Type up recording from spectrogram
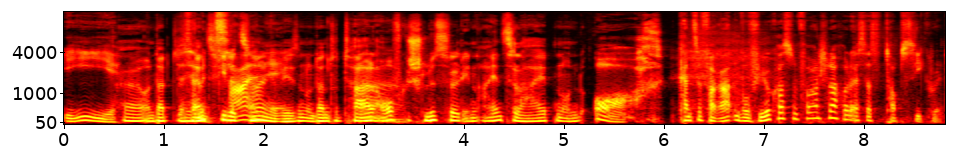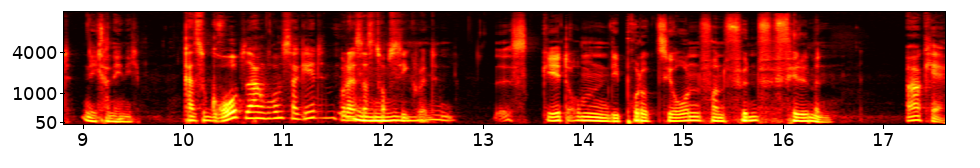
Ih. Äh, und das, Das sind ja ganz viele Zahlen, Zahlen. Ah. gewesen und dann total aufgeschlüsselt in Einzelheiten und oh, Kannst du verraten, wofür Kostenvoranschlag oder ist das Top Secret? nee, kann ich nicht. Kannst du grob sagen, worum es da geht? Oder ist das Top Secret? Es geht um die Produktion von fünf Filmen. Okay.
